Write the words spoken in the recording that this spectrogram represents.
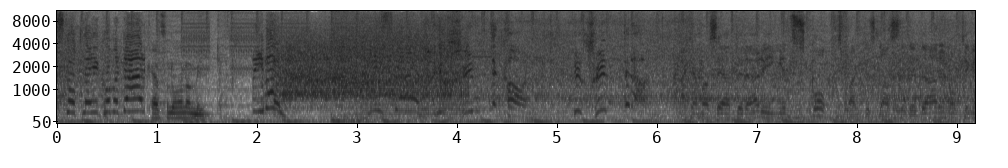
Skottläge kommer där! Kan jag få låna micken? I mål! Missar! Hur skjuter karln? Hur skjuter han? Jag kan bara säga att det där är inget skott faktiskt, Lasse. Det där är någonting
